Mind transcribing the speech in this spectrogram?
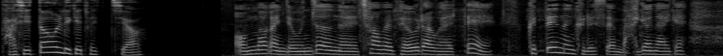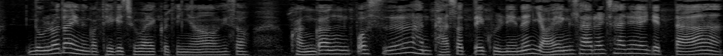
다시 떠올리게 됐죠. 엄마가 이제 운전을 처음에 배우라고 할 때 그때는 그랬어요. 막연하게 놀러 다니는 거 되게 좋아했거든요. 그래서 관광버스 한 다섯 대 굴리는 여행사를 차려야겠다.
